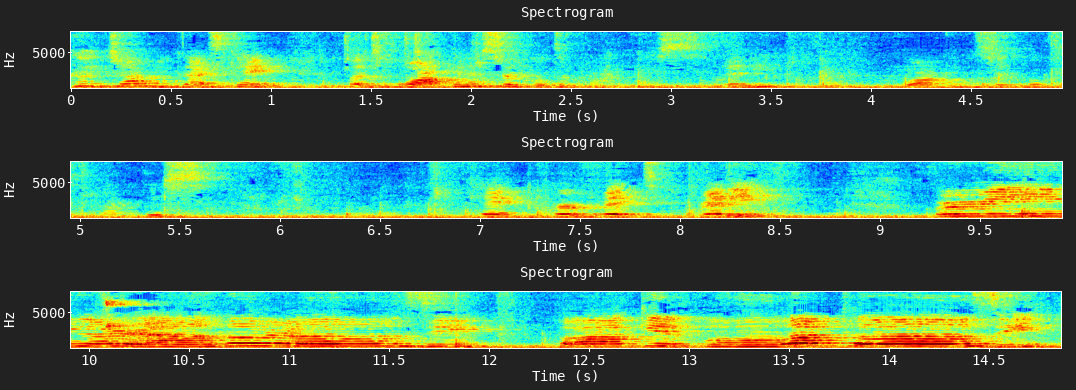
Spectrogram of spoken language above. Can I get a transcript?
Good job, you guys. Okay, let's walk in a circle to practice. Ready? Walk in a circle to practice. Okay, perfect. Ready? Ring around the rosy, pocket full of posy.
